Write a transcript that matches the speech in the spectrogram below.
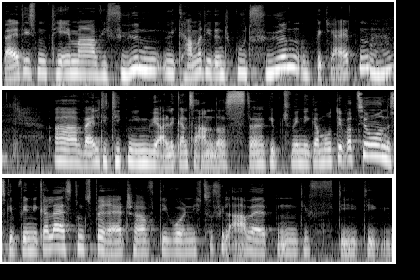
bei diesem Thema, wie führen, wie kann man die denn gut führen und begleiten. Mhm. Äh, weil die ticken irgendwie alle ganz anders. Da gibt es weniger Motivation, es gibt weniger Leistungsbereitschaft, die wollen nicht so viel arbeiten, die, die, die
